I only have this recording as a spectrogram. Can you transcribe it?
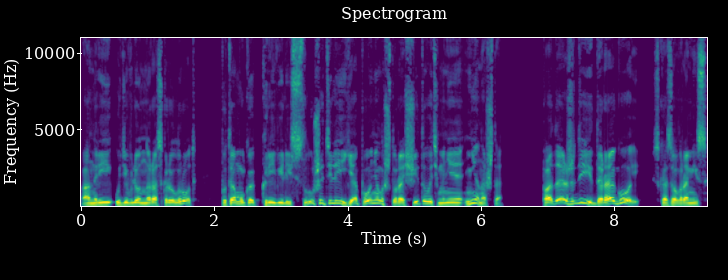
Анри удивленно раскрыл рот. Потому как кривились слушатели, я понял, что рассчитывать мне не на что. «Подожди, дорогой», — сказал Рамис,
